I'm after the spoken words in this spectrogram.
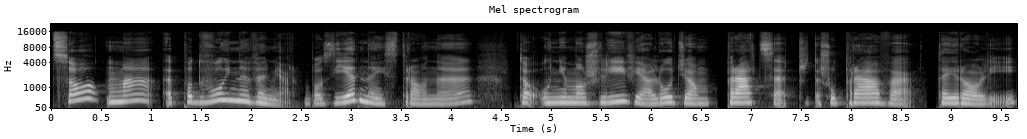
Co ma podwójny wymiar, bo z jednej strony to uniemożliwia ludziom pracę czy też uprawę tej roli,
